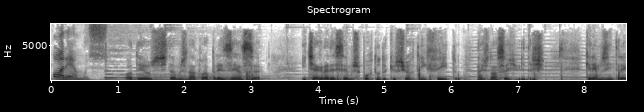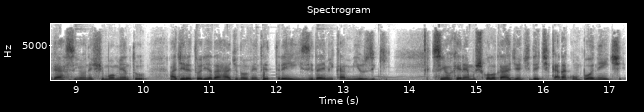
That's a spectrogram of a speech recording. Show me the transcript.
Oremos. Ó oh Deus, estamos na tua presença e te agradecemos por tudo que o Senhor tem feito nas nossas vidas. Queremos entregar, Senhor, neste momento, a diretoria da Rádio 93 e da MK Music. Senhor, queremos colocar diante de Ti cada componente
